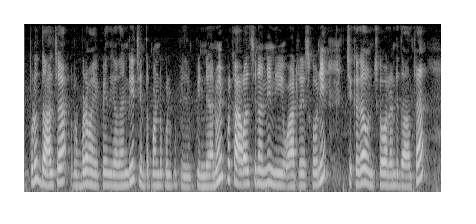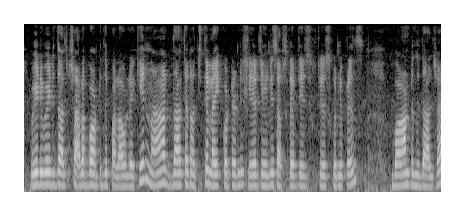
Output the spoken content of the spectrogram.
ఇప్పుడు దాల్చా రుబ్బడం అయిపోయింది కదండి. చింతపండు పులుపు పిండాను. ఇప్పుడు కావాల్సినన్ని నీ వాటర్ వేసుకొని చిక్కగా ఉంచుకోవాలండి దాల్చా. వేడి వేడి దాల్చా చాలా బాగుంటుంది పలావులోకి. నా దాల్చా నచ్చితే లైక్ కొట్టండి షేర్ చేయండి సబ్స్క్రైబ్ చేసి చేసుకోండి ఫ్రెండ్స్. బాగుంటుంది దాల్చా.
